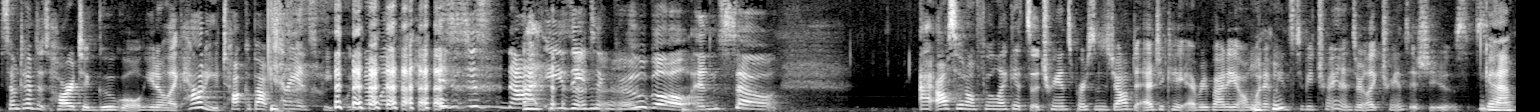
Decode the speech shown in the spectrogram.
sometimes it's hard to Google, you know, like how do you talk about trans people? You know, like it's just not easy to Google. And so I also don't feel like it's a trans person's job to educate everybody on what it means to be trans or like trans issues. So Yeah.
